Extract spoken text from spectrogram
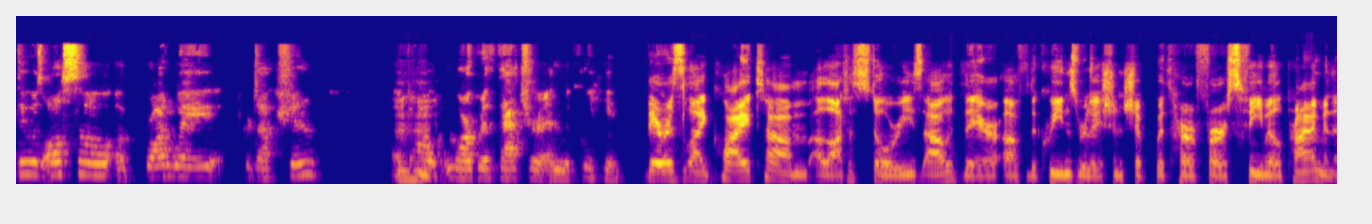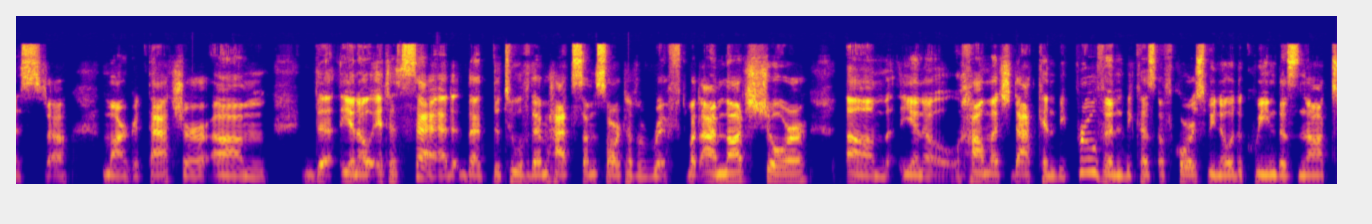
There was also a Broadway production about mm-hmm. Margaret Thatcher and the Queen there is like quite um, a lot of stories out there of the Queen's relationship with her first female prime minister, Margaret Thatcher. Um, the, you know, it is said that the two of them had some sort of a rift, but I'm not sure, um, you know, how much that can be proven because, of course, we know the Queen does not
